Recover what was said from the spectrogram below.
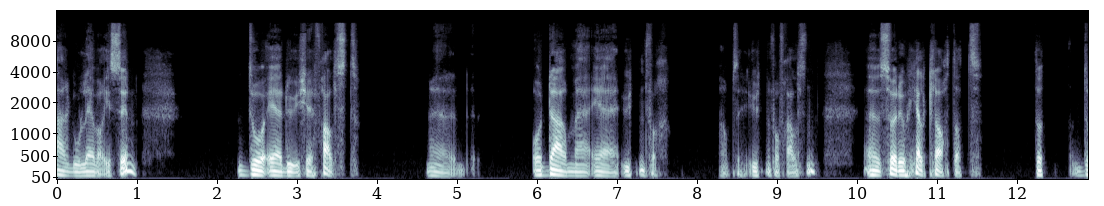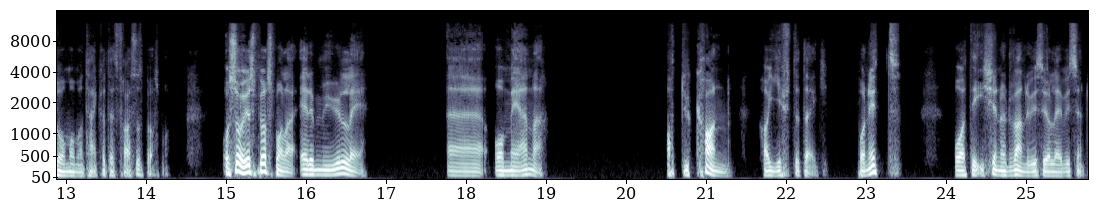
ergo lever i synd, da er du ikke frelst. Eh, og dermed er utenfor utenfor frelsen, eh, så er det jo helt klart at da, da må man tenke at det er et frelsesspørsmål. Og så er jo spørsmålet er det mulig eh, å mene at du kan ha giftet deg på nytt, og at det ikke er nødvendigvis er å leve i synd.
